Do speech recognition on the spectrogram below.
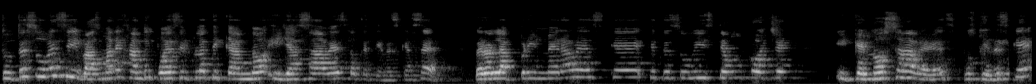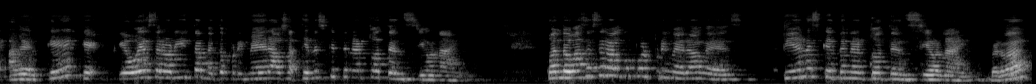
tú te subes y vas manejando y puedes ir platicando y ya sabes lo que tienes que hacer. Pero la primera vez que, que te subiste a un coche y que no sabes, pues tienes que, a ver, ¿qué? ¿qué? ¿Qué voy a hacer ahorita? Meto primera, o sea, tienes que tener tu atención ahí. Cuando vas a hacer algo por primera vez, tienes que tener tu atención ahí, ¿verdad?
